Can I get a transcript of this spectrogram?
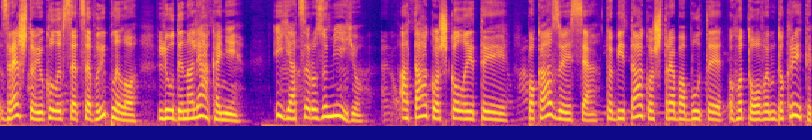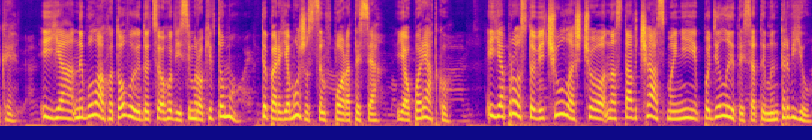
Зрештою, коли все це виплило, люди налякані. І я це розумію. А також, коли ти показуєшся, тобі також треба бути готовим до критики. І я не була готовою до цього вісім років тому. Тепер я можу з цим впоратися. Я в порядку. І я просто відчула, що настав час мені поділитися тим інтерв'ю.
